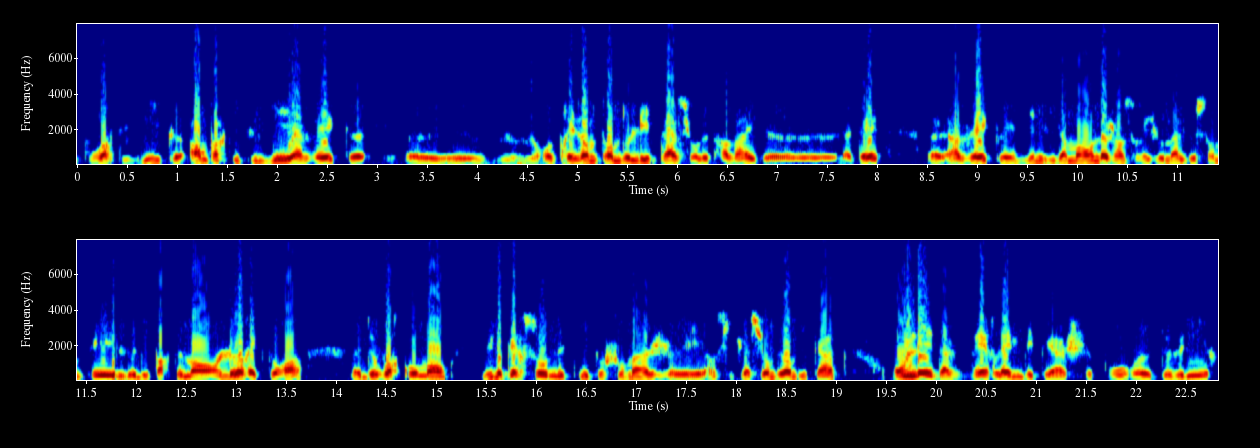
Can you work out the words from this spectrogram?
pouvoirs publics, en particulier avec le, représentant de l'État sur le travail, la dette, euh, avec euh, bien évidemment l'agence régionale de santé, le département, le rectorat, euh, de voir comment une personne qui est au chômage et en situation de handicap, on l'aide vers la MDPH pour devenir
